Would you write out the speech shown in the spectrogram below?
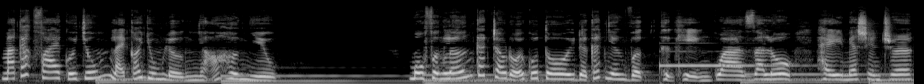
mà các file của chúng lại có dung lượng nhỏ hơn nhiều. Một phần lớn các trao đổi của tôi được các nhân vật thực hiện qua Zalo hay Messenger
